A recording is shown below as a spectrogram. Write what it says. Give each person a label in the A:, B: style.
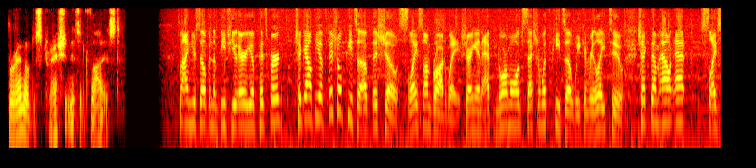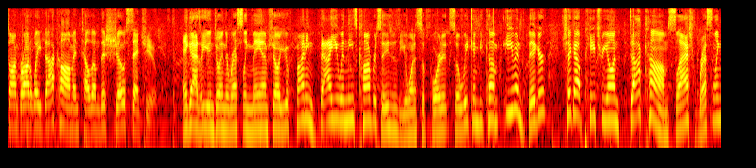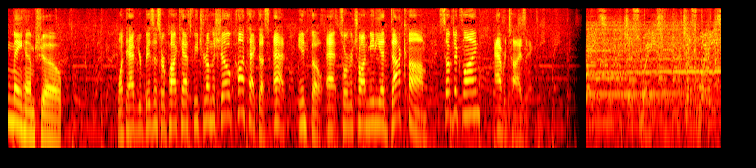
A: Parental discretion is advised.
B: Find yourself in the Beechview area of Pittsburgh? Check out the official pizza of this show, Slice on Broadway, sharing an abnormal obsession with pizza we can relate to. Check them out at sliceonbroadway.com and tell them this show sent you. Hey guys, are you enjoying the Wrestling Mayhem show? Are you finding value in these conversations? Do you want to support it so we can become even bigger? Check out patreon.com slash wrestling mayhem show. Want to have your business or podcast featured on the show? Contact us at info at sorgatronmedia.com. Subject line, advertising.
C: Just wait, just wait,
